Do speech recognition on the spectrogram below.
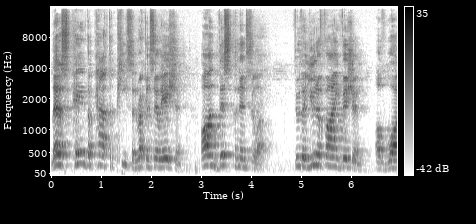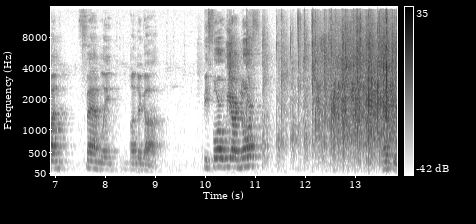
let us pave the path to peace and reconciliation on this peninsula through the unifying vision of one family under God. Before we are north, thank you.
